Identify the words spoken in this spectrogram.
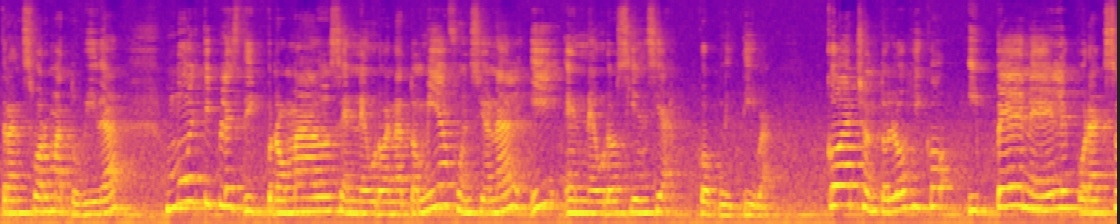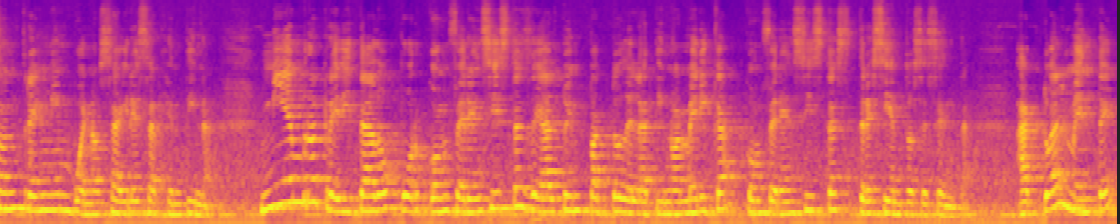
Transforma tu vida, múltiples diplomados en neuroanatomía funcional y en neurociencia cognitiva, coach ontológico y PNL por Axon Training Buenos Aires, Argentina miembro acreditado por Conferencistas de Alto Impacto de Latinoamérica, Conferencistas 360 Actualmente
